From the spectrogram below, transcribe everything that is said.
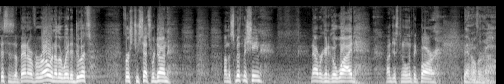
This is a bent over row, another way to do it. First two sets were done on the Smith machine. Now we're gonna go wide on just an Olympic bar, bent over row.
